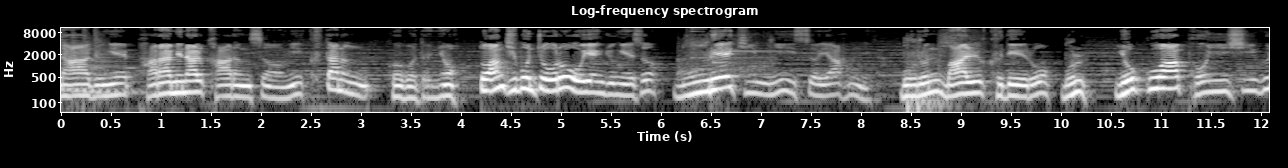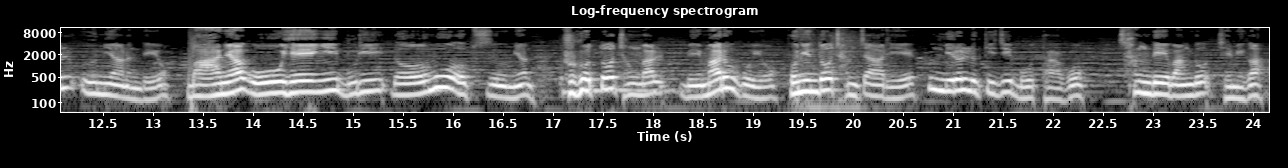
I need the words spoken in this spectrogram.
나중에 바람이 날 가능성이 크다는 거거든요. 또한 기본적으로 오행 중에서 물의 기운이 있어야 합니다. 물은 말 그대로 물, 욕구와 번식을 의미하는데요. 만약 오행이 물이 너무 없으면 그것도 정말 메마르고요. 본인도 잠자리에 흥미를 느끼지 못하고 상대방도 재미가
